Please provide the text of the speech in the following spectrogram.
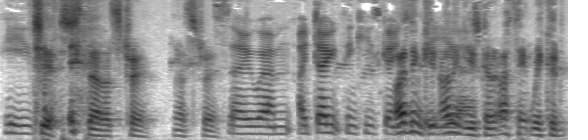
he's yes, no, that's true. That's true. So um, I don't think he's going. I think be, I think uh, he's going. I think we could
